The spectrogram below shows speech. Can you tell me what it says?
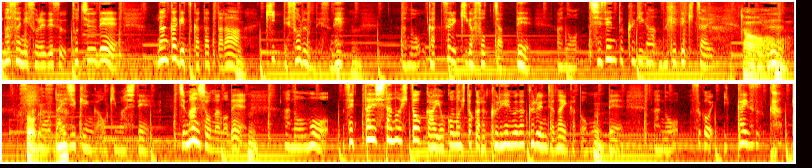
まさにそれです。途中で何ヶ月か経ったら、木って反るんですね。うん。あのがっつり木が反っちゃってあの自然と釘が抜けてきちゃいってあいうーそうですね。大事件が起きましてうちマンションなので、うん。あのもう絶対下の人か横の人からクレームが来るんじゃないかと思って、あのすごい1回ずつカンって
